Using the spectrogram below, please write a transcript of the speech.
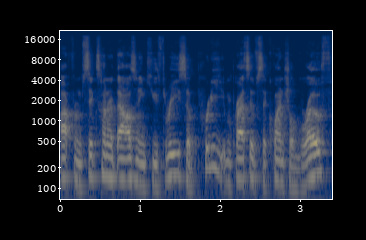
up from 600,000 in Q3, so pretty impressive sequential growth.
